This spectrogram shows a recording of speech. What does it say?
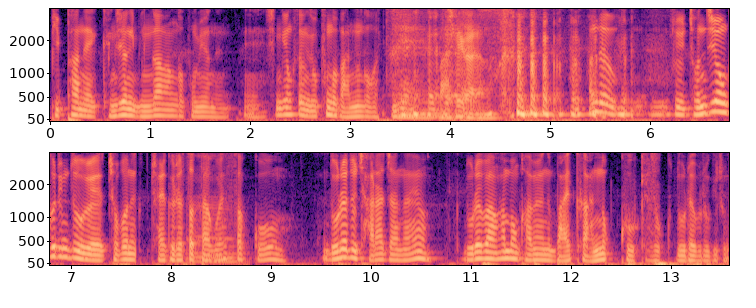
비판에 굉장히 민감한 거 보면은 예, 신경성이 높은 거 맞는 것 같은데. 네, 맞아요. 제가요. 근데 전지현 그림도 왜 저번에 잘 그렸었다고 아. 했었고 노래도 잘하잖아요. 노래방 한번 가면은 마이크 안 놓고 계속 노래 부르기로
